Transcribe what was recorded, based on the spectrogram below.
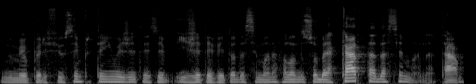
no meu perfil. Sempre tem o IGTV, IGTV toda semana falando sobre a carta da semana, tá?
